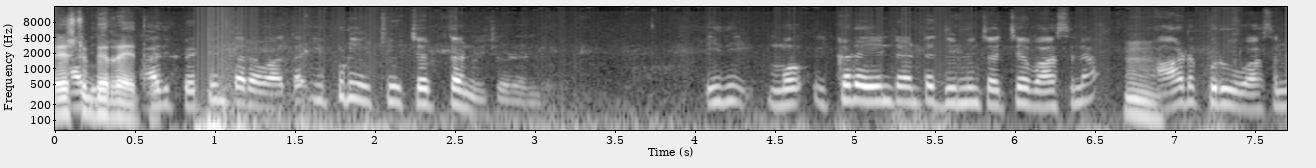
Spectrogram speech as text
పేస్ట్ అది- బిర్ర అది అవుతుంది పెట్టిన తర్వాత ఇప్పుడు చెప్తాను చూడండి. ఇది ఇక్కడ ఏంటంటే దీని నుంచి వచ్చే వాసన మ్మ్. ఆడపురుగు వాసన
